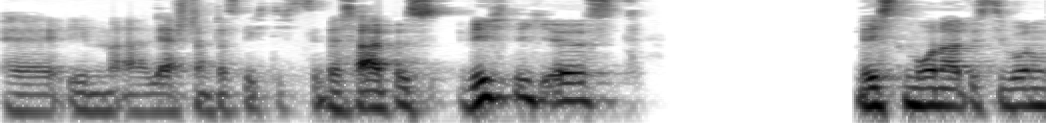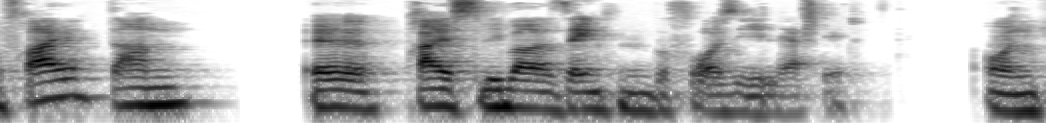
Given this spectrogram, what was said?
äh, eben äh, Leerstand das Wichtigste. Weshalb es wichtig ist, nächsten Monat ist die Wohnung frei, dann äh, Preis lieber senken, bevor sie leer steht. Und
